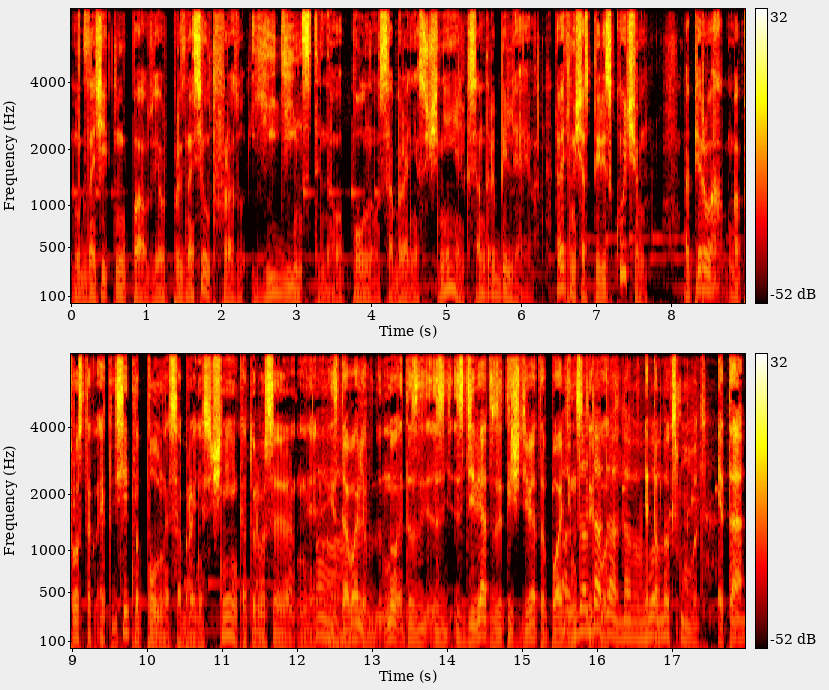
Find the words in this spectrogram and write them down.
многозначительную паузу. Я уже произносил эту фразу единственного полного собрания сочинений Александра Беляева. Давайте мы сейчас перескочим во-первых, вопрос такой, это действительно полное собрание сочинений, которые вы а. издавали, ну, это с 9, с 2009 по 2011 да, год. Да, да, да, это, в Эксмовод. Это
